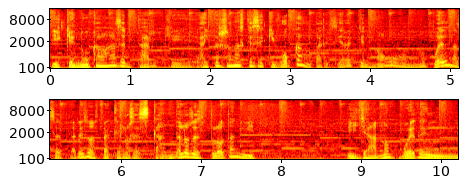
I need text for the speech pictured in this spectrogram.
y que nunca van a aceptar que hay personas que se equivocan, pareciera que no, no pueden aceptar eso hasta que los escándalos explotan y, y ya no pueden,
